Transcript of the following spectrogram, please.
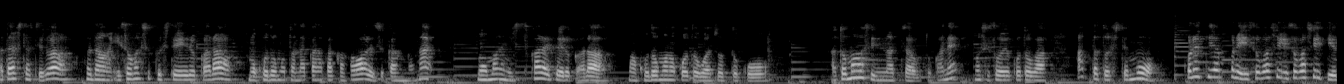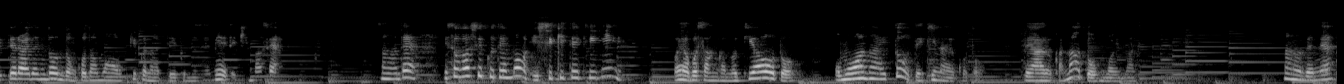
私たちが普段忙しくしているから、もう子供となかなか関わる時間がない。もう毎日疲れてるから、まあ、子供のことがちょっとこう、後回しになっちゃうとかね、もしそういうことがあったとしても、これってやっぱり忙しい、忙しいって言ってる間にどんどん子供は大きくなっていくので見えてきません。なので、忙しくても意識的に親御さんが向き合おうと思わないとできないことであるかなと思います。なのでね、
